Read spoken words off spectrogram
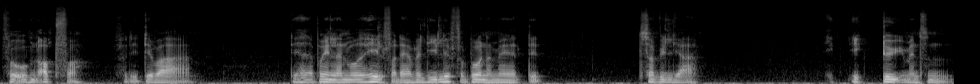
få åbent op for. Fordi det var... Det havde jeg på en eller anden måde helt fra da jeg var lille forbundet med, at det, så ville jeg ikke, ikke dø, men sådan,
